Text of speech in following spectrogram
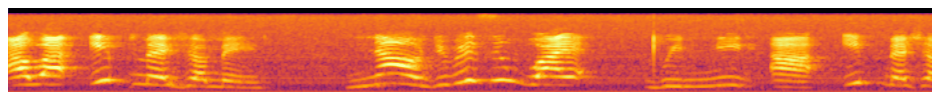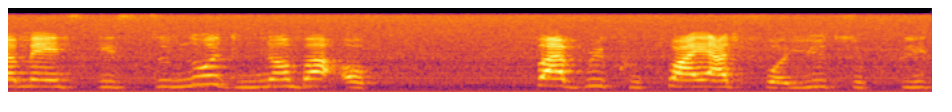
Our hip measurement. Now the reason why we need our hip measurement is to know the number of fabric required for you to pleat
